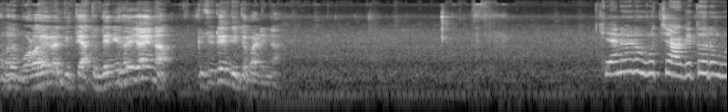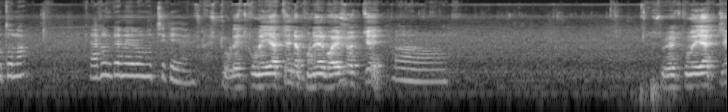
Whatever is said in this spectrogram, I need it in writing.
আমাদের বড় হয়ে গেলে দিতে এত দেরি হয়ে যায় না কিছুতেই দিতে পারি না। কেন এরম হচ্ছে? আগে তো এরম হতো না। এখন কেন এরম হচ্ছে কে জানে? স্টোরেজ কমে যাচ্ছে না ফোনের বয়স হচ্ছে। স্টোরেজ কমে যাচ্ছে।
